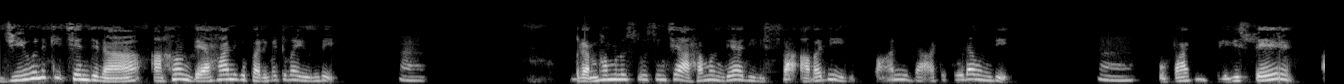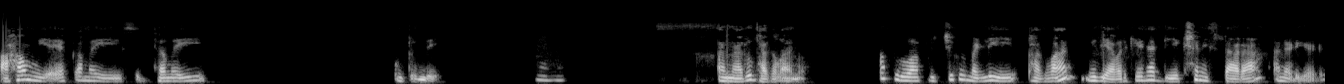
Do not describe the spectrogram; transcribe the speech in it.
జీవునికి చెందిన అహం దేహానికి పరిమితమై ఉంది. బ్రహ్మమును సూచించే అహం ఉంది అది విశ్వ అవధి విశ్వాన్ని దాటి కూడా ఉంది. ఉమ్, ఉపాధిని కలిగిస్తే అహం ఏకమై శుద్ధమై ఉంటుంది. అన్నారు భగవాను. అప్పుడు ఆ పృచ్చుకుడు మళ్ళీ భగవాన్ మీరు ఎవరికైనా దీక్షనిస్తారా? అని అడిగాడు.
